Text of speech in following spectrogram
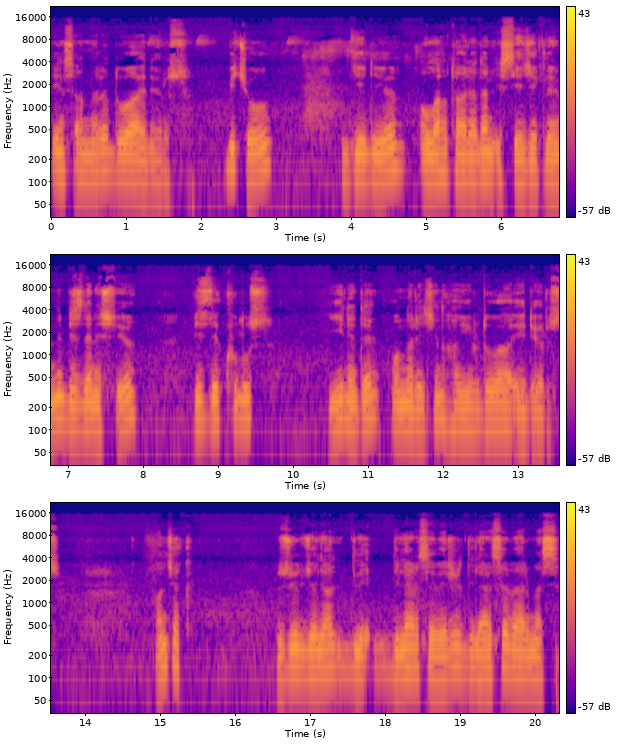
insanlara dua ediyoruz. Birçoğu geliyor Allahu Teala'dan isteyeceklerini bizden istiyor. Biz de kuluz. Yine de onlar için hayır dua ediyoruz. Ancak Zülcelal dilerse verir, dilerse vermez.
